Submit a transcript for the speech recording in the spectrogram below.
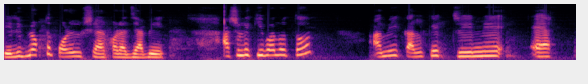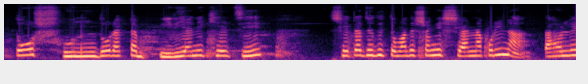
ডেলি ব্লগ তো পরেও শেয়ার করা যাবে। আসলে কি বলো তো আমি কালকে ট্রেনে এত সুন্দর একটা বিরিয়ানি খেয়েছি সেটা যদি তোমাদের সঙ্গে শেয়ার না করি না তাহলে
